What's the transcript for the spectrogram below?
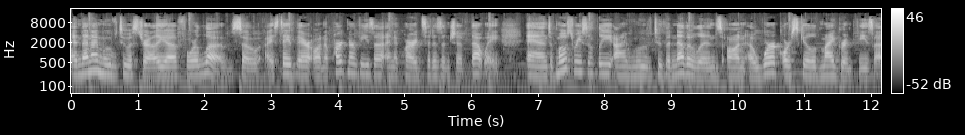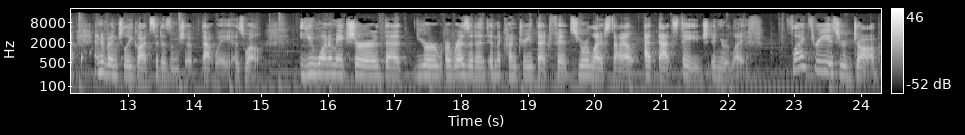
And then I moved to Australia for love. So I stayed there on a partner visa and acquired citizenship that way. And most recently, I moved to the Netherlands on a work or skilled migrant visa and eventually got citizenship that way as well. You want to make sure that you're a resident in the country that fits your lifestyle at that stage in your life. Flag 3 is your job,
